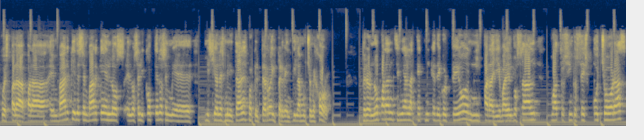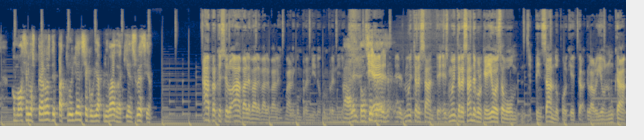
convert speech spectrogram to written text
pues para, para, embarque y desembarque en los, en los helicópteros en eh, misiones militares, porque el perro hiperventila mucho mejor. Pero no para enseñar la técnica de golpeo ni para llevar el bozal 4, 5, 6, 8 horas, como hacen los perros de patrulla en seguridad privada aquí en Suecia. Ah, porque se lo. Ah, vale, vale, vale, vale, vale, comprendido, comprendido. Vale, entonces. es, muy interesante, es muy interesante porque yo estaba pensando, porque claro, yo nunca,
